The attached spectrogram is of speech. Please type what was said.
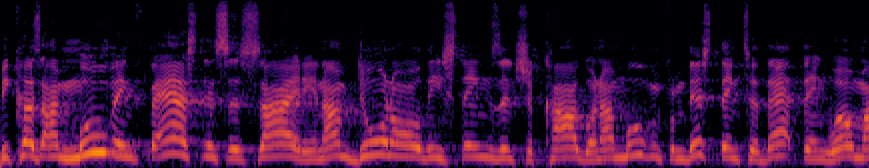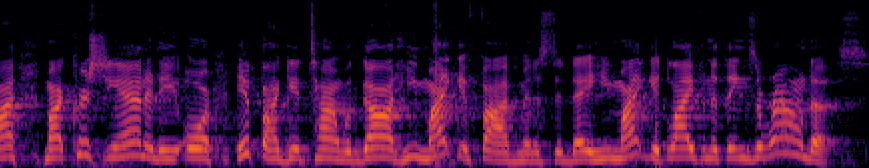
because I'm moving fast in society and I'm doing all these things in Chicago and I'm moving from this thing to that thing, well, my, my Christianity, or if I get time with God, He might get five minutes today, He might get life in the things around us.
